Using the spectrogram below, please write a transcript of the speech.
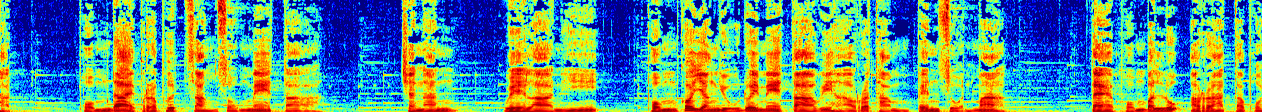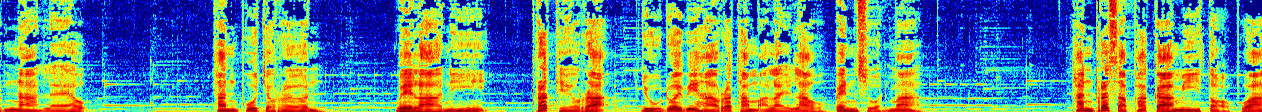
หัสถ์ผมได้ประพฤติสั่งสมเมตตา ฉะนั้น เวลานี้ผมก็ยังอยู่ด้วยเมตตาวิหารธรรมเป็นส่วนมาก แต่ผมบรรลุอรหัตผลนานแล้ว ท่านผู้เจริญ เวลานี้ พระเถระอยู่ด้วยวิหารธรรมอะไรเล่าเป็นส่วนมาก ท่านพระสัพพกามีตอบว่า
